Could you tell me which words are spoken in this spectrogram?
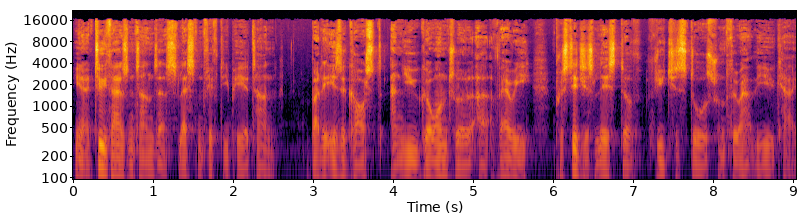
you know, two thousand tons, that's less than fifty p a ton. But it is a cost, and you go onto a, a very prestigious list of future stores from throughout the UK.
